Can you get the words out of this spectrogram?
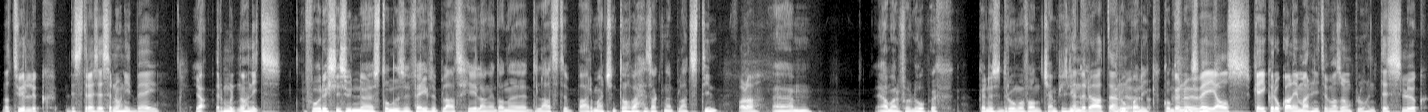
Natuurlijk, de stress is er nog niet bij. Ja. Er moet nog niets. Vorig seizoen eh, stonden ze vijfde plaats heel lang en dan eh, de laatste paar matchen toch weggezakt naar plaats 10. Voilà, Ehm, ja, maar voorlopig kunnen ze dromen van Champions League, inderdaad. En, Europa eh, League, kunnen Conference wij als kijker ook alleen maar genieten van zo'n ploeg. En Het is leuk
